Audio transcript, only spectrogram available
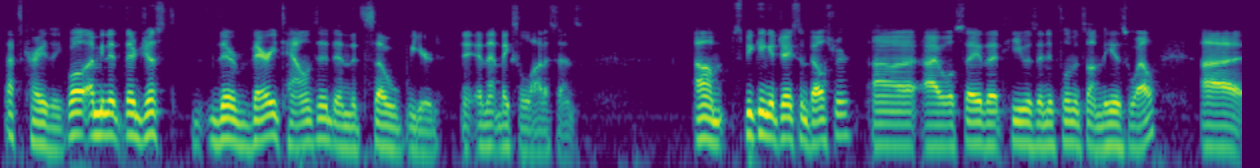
That's crazy. Well, I mean, it, they're just they're very talented, and it's so weird, and that makes a lot of sense. Um, speaking of Jason Belcher, uh, I will say that he was an influence on me as well. Uh,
